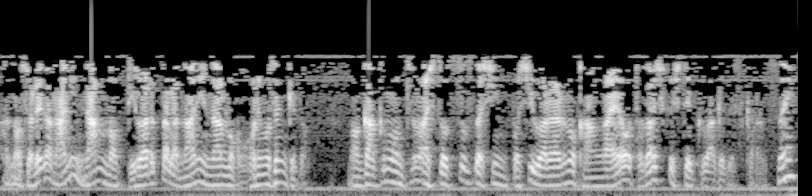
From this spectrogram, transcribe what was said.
あの、それが何になるのって言われたら何になるのかわかりませんけど、まあ、学問というのは一つ一つが進歩し、我々の考えを正しくしていくわけですからですね。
